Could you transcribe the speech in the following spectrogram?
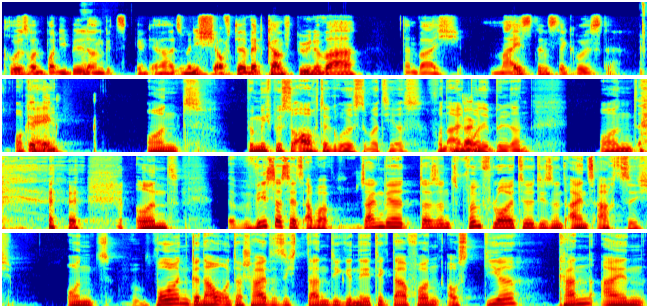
größeren Bodybuildern ja. gezählt. Ja. Also wenn ich auf der Wettkampfbühne war, dann war ich meistens der Größte. Okay. Der und für mich bist du auch der Größte, Matthias, von allen Danke. Bodybuildern. Und, und äh, wie ist das jetzt aber? Sagen wir, da sind fünf Leute, die sind 1,80. Und worin genau unterscheidet sich dann die Genetik davon? Aus dir kann ein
